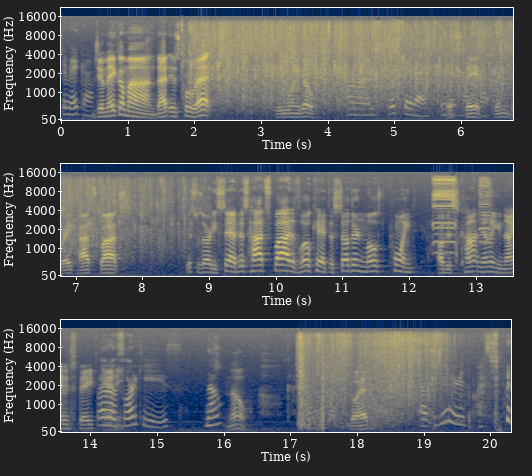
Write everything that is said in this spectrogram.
Jamaica. Jamaica Man, that is correct. Where do you want to go? Um, let's stay there. Spring Let's stay at spring break hotspots. This was already said. This hot spot is located at the southernmost point of this continental United States. What are the Florida Keys? No? No. Go ahead. Uh, could you read the question?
